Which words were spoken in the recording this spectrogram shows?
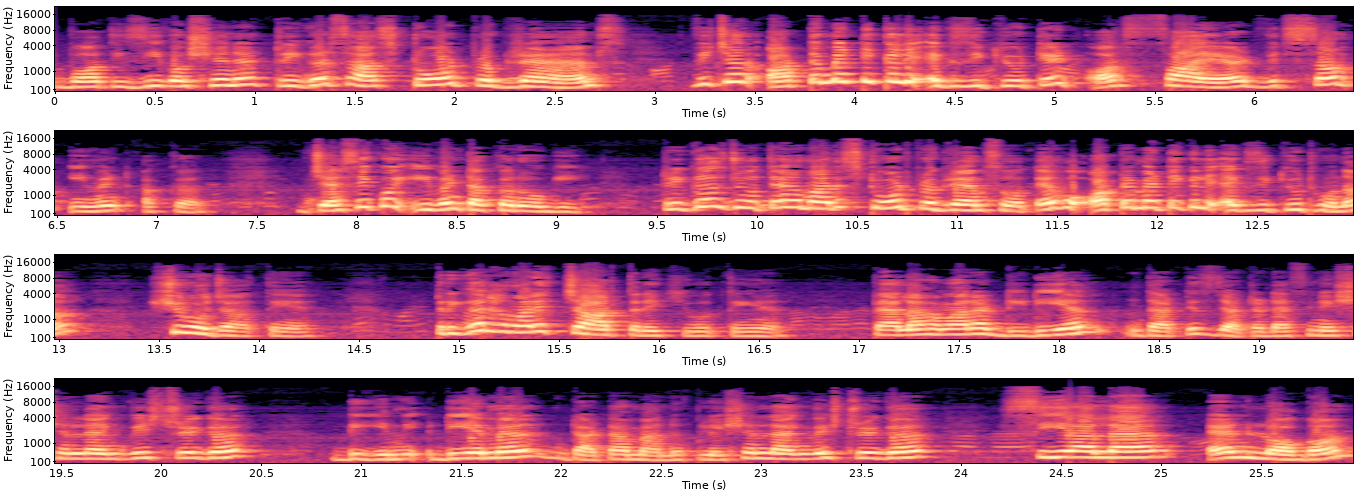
बहुत इजी क्वेश्चन है. Triggers are stored programs which are automatically executed और fired with some event occur जैसे कोई इवेंट अकर होगी ट्रिगर्स जो होते हैं, हमारे स्टोर्ड प्रोग्राम्स होते हैं, वो ऑटोमेटिकली एग्जीक्यूट होना शुरू हो जाते हैं. ट्रिगर हमारे चार तरह की होते हैं. पहला हमारा DDL that is data definition language trigger DML data manipulation language trigger CLR and log on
